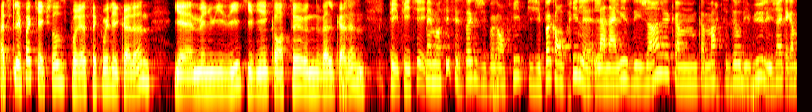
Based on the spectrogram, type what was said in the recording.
à toutes les fois que quelque chose pourrait secouer les colonnes, il y a un menuisier qui vient construire une nouvelle colonne. Puis, puis tu sais, Mais moi aussi, c'est ça que j'ai pas compris. Puis j'ai pas compris l'analyse des gens, là. Comme, comme Marc, tu disais au début, les gens étaient comme,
